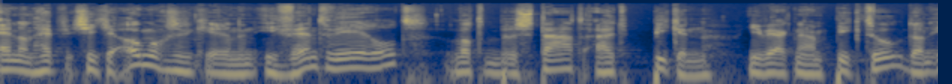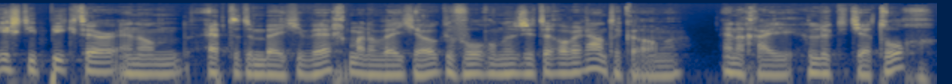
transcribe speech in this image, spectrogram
En dan heb je, zit je ook nog eens een keer in een eventwereld wat bestaat uit pieken. Je werkt naar een piek toe, dan is die piek er en dan hebt het een beetje weg. Maar dan weet je ook, de volgende zit er alweer aan te komen. En dan, ga je, lukt het je toch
